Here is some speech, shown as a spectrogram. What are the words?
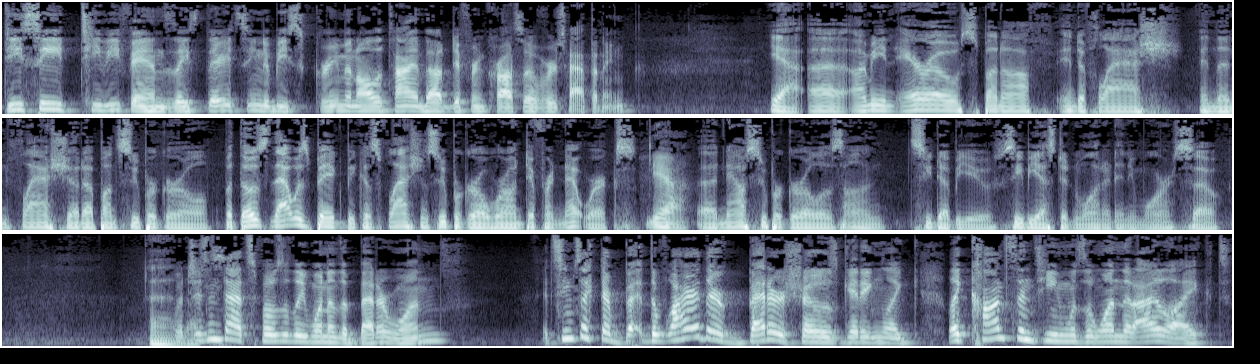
DC TV fans they they seem to be screaming all the time about different crossovers happening. yeah, uh, I mean, Arrow spun off into Flash. And then Flash showed up on Supergirl. But those that was big because Flash and Supergirl were on different networks. Yeah. Uh, now Supergirl is on CW. CBS didn't want it anymore, so. Uh, Which isn't that supposedly one of the better ones? It seems like they're be- the why are there better shows getting like like Constantine was the one that I liked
